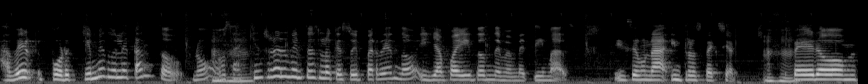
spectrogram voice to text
a ver, ¿por qué me duele tanto? ¿No? O sea, ¿qué realmente es lo que estoy perdiendo? Y ya fue ahí donde me metí más, hice una introspección. Pero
